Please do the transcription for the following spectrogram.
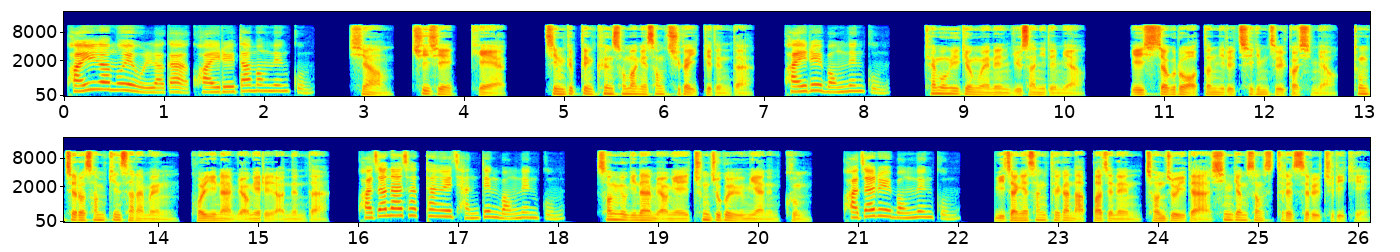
과일나무에 올라가 과일을 따먹는 꿈. 시험, 취직, 계약, 진급 등 큰 소망의 성취가 있게 된다. 과일을 먹는 꿈. 태몽의 경우에는 유산이 되며 일시적으로 어떤 일을 책임질 것이며 통째로 삼킨 사람은 권리나 명예를 얻는다. 과자나 사탕을 잔뜩 먹는 꿈. 성욕이나 명예의 충족을 의미하는 꿈. 과자를 먹는 꿈. 위장의 상태가 나빠지는 전조이다 신경성 스트레스를 줄이기.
